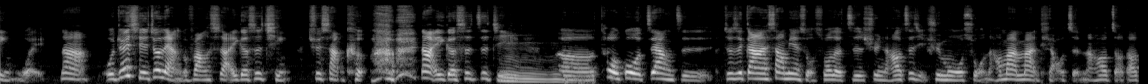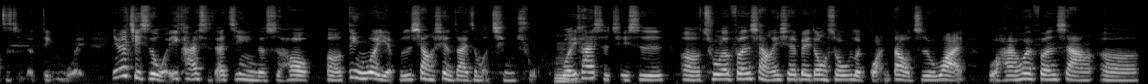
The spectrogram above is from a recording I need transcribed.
定位。那我觉得其实就两个方式啊，一个是请去上课，那一个是自己、嗯、呃透过这样子，就是刚才上面所说的资讯，然后自己去摸索，然后慢慢调整，然后找到自己的定位。因为其实我一开始在经营的时候，呃，定位也不是像现在这么清楚。嗯、我一开始其实呃，除了分享一些被动收入的管道之外，我还会分享呃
